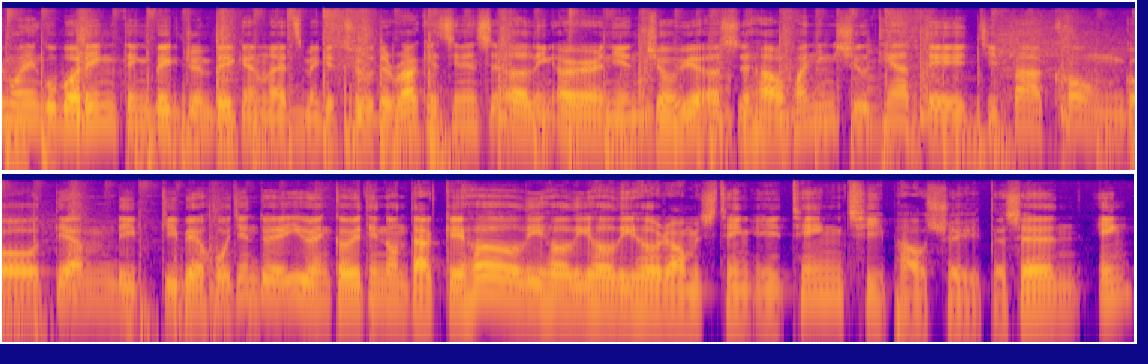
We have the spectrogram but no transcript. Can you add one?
Morning, morning, good morning. Think big, dream big, and let's make it to the rocket. 今天是二零二二年九月二十号，欢迎收听第一百零五点力级别火箭队的一员。各位听众，大家好，你好，你好，你好，让我们去听一听气泡水的声音。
